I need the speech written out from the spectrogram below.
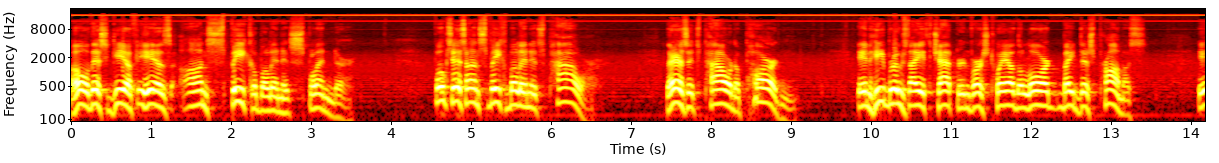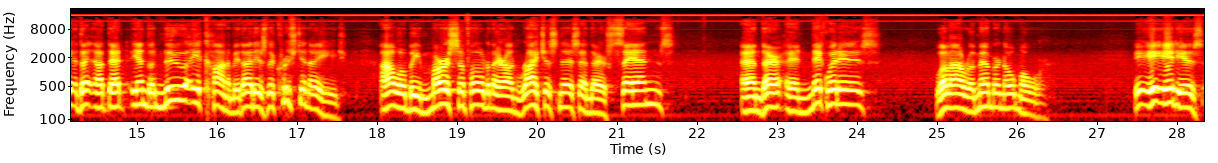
Oh, this gift is unspeakable in its splendor. Folks, it's unspeakable in its power. There's its power to pardon. In Hebrews, the eighth chapter, in verse 12, the Lord made this promise eh, uh, that in the new economy, that is the Christian age, I will be merciful to their unrighteousness and their sins and their iniquities will I remember no more. It is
